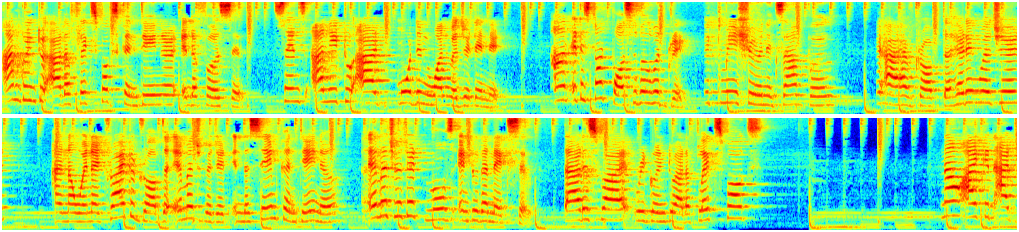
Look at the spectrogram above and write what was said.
I'm going to add a Flexbox container in the first cell, since I need to add more than one widget in it. And it is not possible with grid. Let me show you an example. I have dropped the heading widget and now when I try to drop the image widget in the same container, image widget moves into the next cell. That is why we're going to add a flex box. Now I can add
